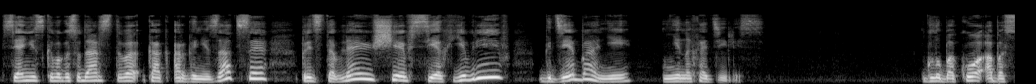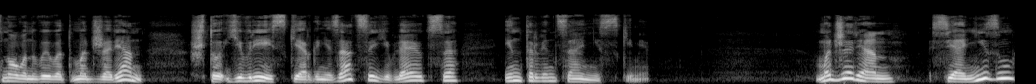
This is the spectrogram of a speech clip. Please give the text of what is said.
сионистского государства как организация, представляющая всех евреев, где бы они ни находились. Глубоко обоснован вывод Маджарян, что еврейские организации являются интервенционистскими. Маджарян. Сионизм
